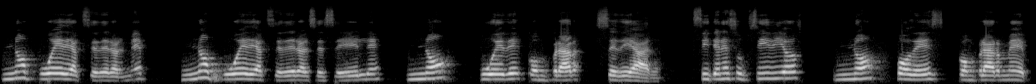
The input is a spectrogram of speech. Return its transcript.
no puede acceder al MEP, no puede acceder al CCL, no puede comprar CDR. Si tenés subsidios, no podés comprar MEP,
